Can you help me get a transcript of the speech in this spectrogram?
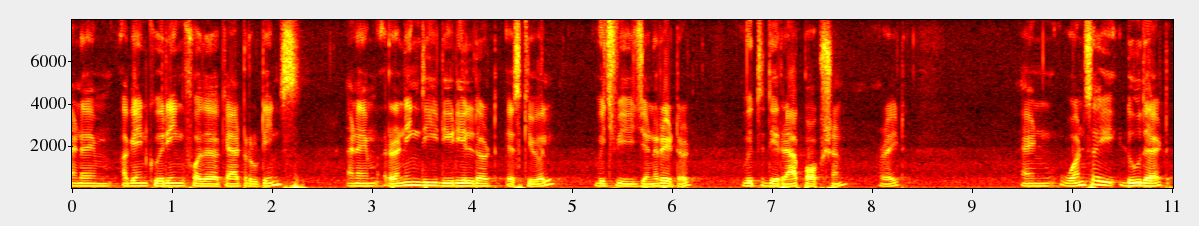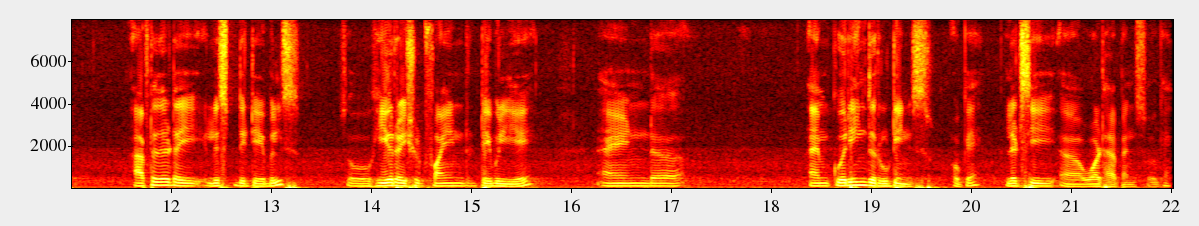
and i'm again querying for the cat routines. And i'm running the ddl.sql which we generated with the wrap option right? And once i do that after that i list the tables. So here i should find table a and uh, I am querying the routines okay? Let's see uh, what happens okay?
